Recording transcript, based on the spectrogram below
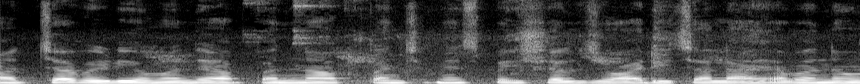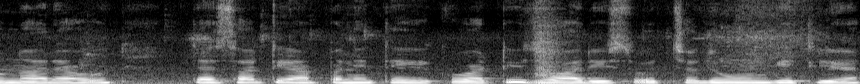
आजच्या व्हिडिओमध्ये आपण नागपंचमी स्पेशल ज्वारीच्या लाह्या बनवणार आहोत. त्यासाठी आपण इथे एक वाटी ज्वारी स्वच्छ धुवून घेतली आहे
